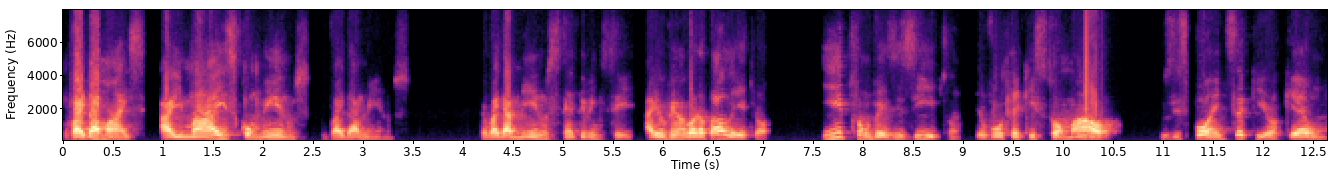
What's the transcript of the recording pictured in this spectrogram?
vai dar mais. Aí mais com menos, vai dar menos. Então vai dar menos 126. Aí eu venho agora para a letra. Ó y vezes y, eu vou ter que somar ó, os expoentes aqui, ó, que é 1.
